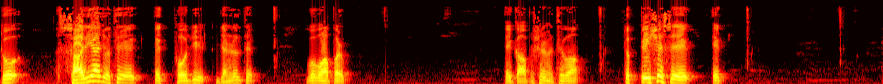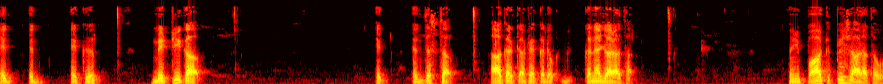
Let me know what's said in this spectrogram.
تو ساریا جو تھے، ایک فوجی جنرل تھے، وہ وہاں پر ایک آپریشن میں تھے۔ وہاں تو پیچھے سے ایک ایک ایک ملٹری کا ایک دستہ آ کر کے اٹیک کرنے جا رہا تھا۔ یعنی پہاڑ کے پیچھے آ رہا تھا وہ۔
